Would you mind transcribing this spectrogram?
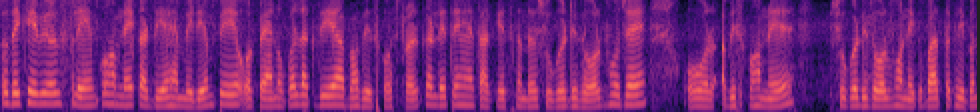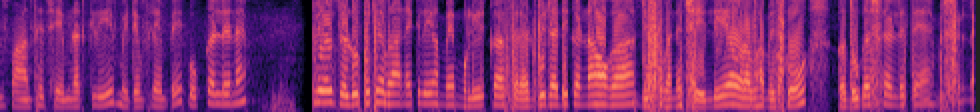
तो देखिए व्यूअर्स फ्लेम को हमने कर दिया है मीडियम पे और पैन ऊपर रख दिया अब हम इसको स्टर कर लेते हैं ताकि इसके अंदर शुगर डिज़ोल्व हो जाए और अब इसको हमने शुगर डिज़ोल्व होने के बाद तकरीबन पाँच से छः मिनट के लिए मीडियम फ्लेम पे कुक कर लेना है। व्यूअर्स लड्डू पीठे बनाने के लिए हमें मुलीर का सलाद भी रेडी करना होगा, जिसको मैंने छील लिया और अब हम इसको कद्दूकश कर लेते हैं। बिस्मिल्लाह।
